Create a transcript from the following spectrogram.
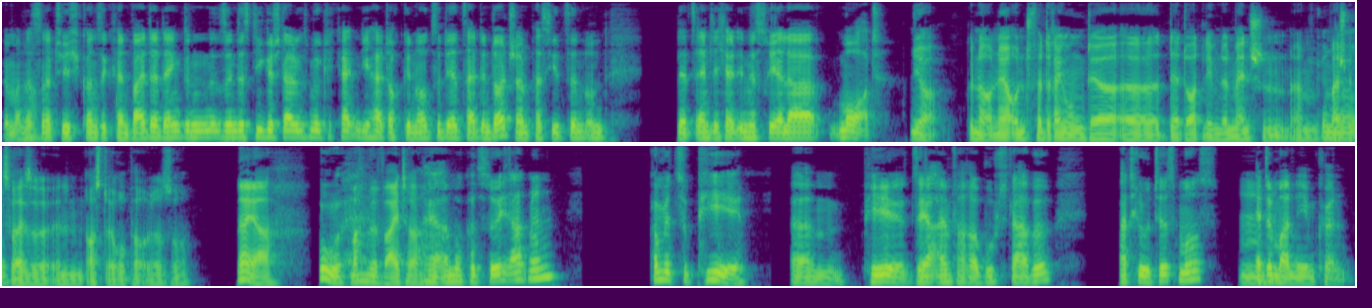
wenn man ja. das natürlich konsequent weiterdenkt, dann sind es die Gestaltungsmöglichkeiten, die halt auch genau zu der Zeit in Deutschland passiert sind und letztendlich halt industrieller Mord. Ja, genau. Ne, und Verdrängung der, äh, der dort lebenden Menschen, ähm, genau. beispielsweise in Osteuropa oder so. Naja, uh. machen wir weiter. Ja, einmal kurz durchatmen. Kommen wir zu P. Ähm, P, sehr einfacher Buchstabe. Patriotismus mhm. hätte man nehmen können.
